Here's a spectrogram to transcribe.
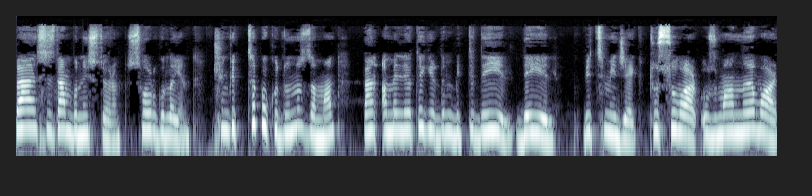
ben sizden bunu istiyorum. Sorgulayın. Çünkü tıp okuduğunuz zaman ben ameliyata girdim bitti değil, değil, bitmeyecek. TUS'u var, uzmanlığı var.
